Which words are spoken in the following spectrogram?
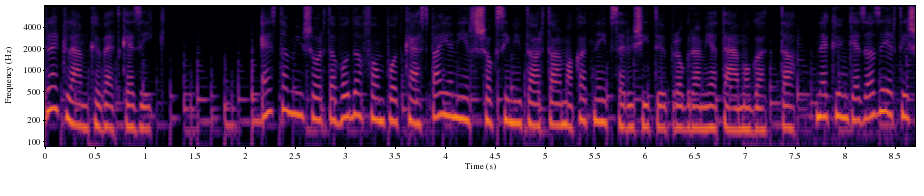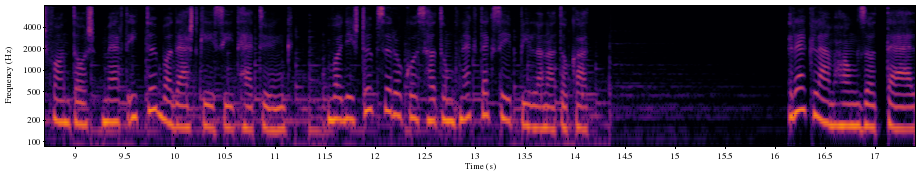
Reklám következik. Ezt a műsort a Vodafone Podcast Pioneer sokszínű tartalmakat népszerűsítő programja támogatta. Nekünk ez azért is fontos, mert így több adást készíthetünk. Vagyis többször okozhatunk nektek szép pillanatokat. Reklám hangzott el.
